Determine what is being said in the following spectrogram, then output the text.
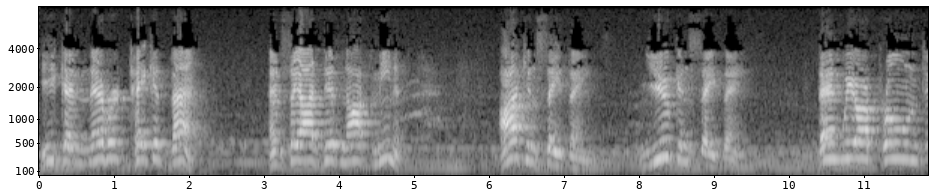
He can never take it back and say, I did not mean it. I can say things. You can say things. Then we are prone to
